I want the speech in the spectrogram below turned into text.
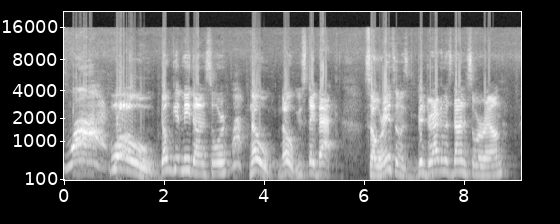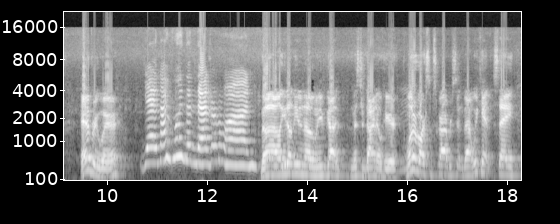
War. Whoa! Don't get me, Dinosaur. What? No, no, you stay back. So Ransom has been dragging this dinosaur around everywhere. Yeah, and I want another one. No, you don't need another one. You've got Mr. Dino here. Mm-hmm. One of our subscribers sent that. We can't say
